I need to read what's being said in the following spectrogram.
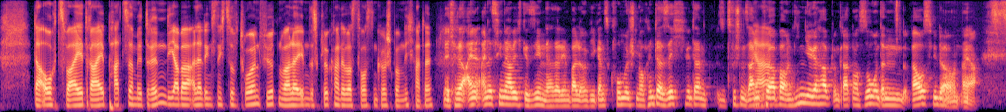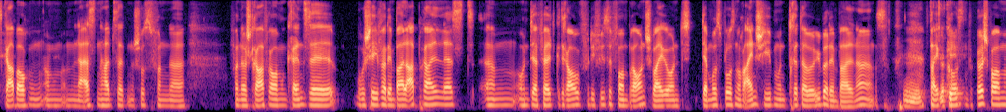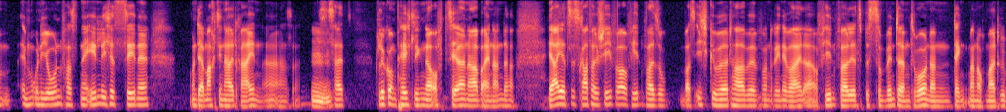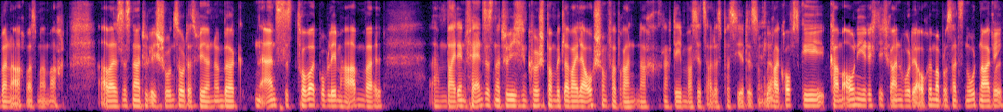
da auch zwei, drei Patzer mit drin, die aber allerdings nicht zu Toren führten, weil er eben das Glück hatte, was Thorsten Kirschbaum nicht hatte. Ja, ich hatte eine, eine Szene habe ich gesehen, da hat er den Ball irgendwie ganz komisch noch hinter sich, hinter, so zwischen seinem ja. Körper und Linie gehabt und gerade noch so und dann raus wieder und naja. Es gab auch in, in der ersten Halbzeit einen Schuss von der, von der Strafraumgrenze, wo Schäfer den Ball abprallen lässt ähm, und der fällt drauf für die Füße vom Braunschweiger und der muss bloß noch einschieben und tritt aber über den Ball. Ne? Mhm. Bei okay. Carsten Kirschbaum im Union fast eine ähnliche Szene und der macht ihn halt rein. Ne? Also mhm. es ist halt Glück und Pech liegen da oft sehr nah beieinander. Ja, jetzt ist Raphael Schäfer auf jeden Fall so, was ich gehört habe von Rene Weiler, auf jeden Fall jetzt bis zum Winter im Tor und dann denkt man noch mal drüber nach, was man macht. Aber es ist natürlich schon so, dass wir in Nürnberg ein ernstes Torwartproblem haben, weil ähm, bei den Fans ist natürlich ein Kirschbaum mittlerweile auch schon verbrannt nach, nach dem, was jetzt alles passiert ist. Und Klar. Rakowski kam auch nie richtig ran, wurde auch immer bloß als Notnagel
